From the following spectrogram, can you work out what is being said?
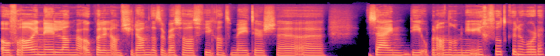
overal in Nederland, maar ook wel in Amsterdam, dat er best wel wat vierkante meters uh, zijn die op een andere manier ingevuld kunnen worden.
